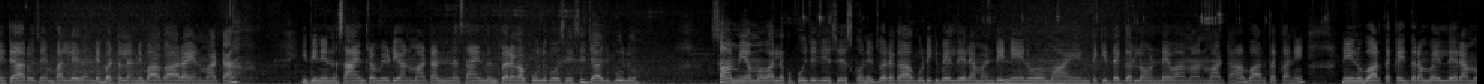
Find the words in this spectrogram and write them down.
అయితే ఆ రోజు ఏం పర్లేదండి బట్టలన్నీ బాగా ఆరాయన్నమాట ఇది నిన్న సాయంత్రం వీడియో అనమాట నిన్న సాయంత్రం త్వరగా పూలు కోసేసి జాజి పూలు స్వామి అమ్మవార్లకు పూజ చేసేసుకొని త్వరగా గుడికి బయలుదేరామండి. నేను మా ఇంటికి దగ్గరలో ఉండేవాము అనమాట భారతక్కని నేను భారతక్క ఇద్దరం బయలుదేరాము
